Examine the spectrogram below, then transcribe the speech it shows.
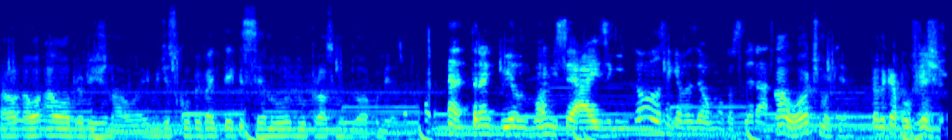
ao, à obra original. Me desculpe, vai ter que ser no, no próximo bloco mesmo. Tranquilo, vamos encerrar isso aqui então ou você quer fazer alguma consideração? Tá ótimo aqui. Até daqui a pouco, gente.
